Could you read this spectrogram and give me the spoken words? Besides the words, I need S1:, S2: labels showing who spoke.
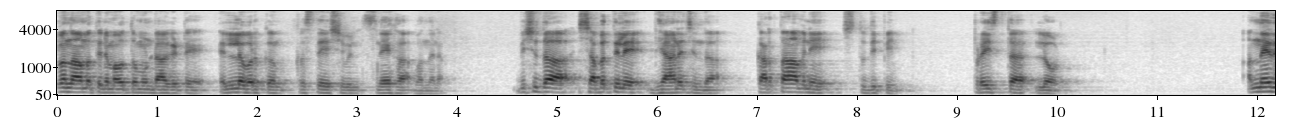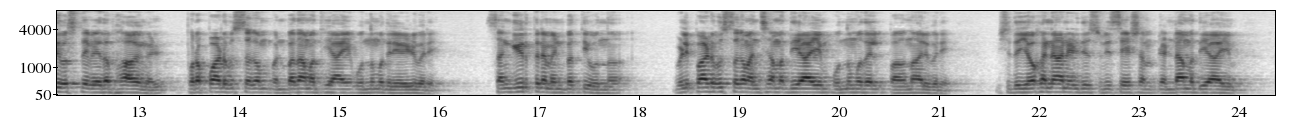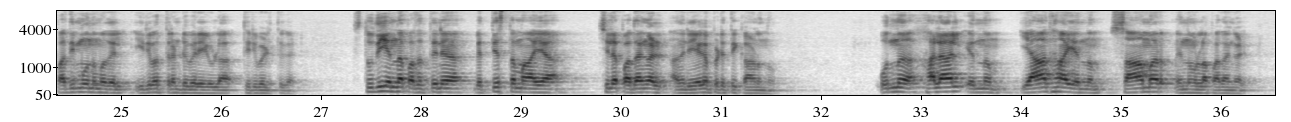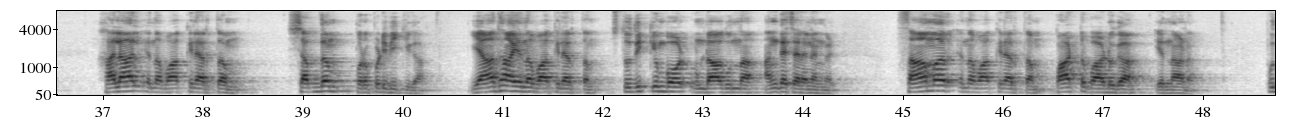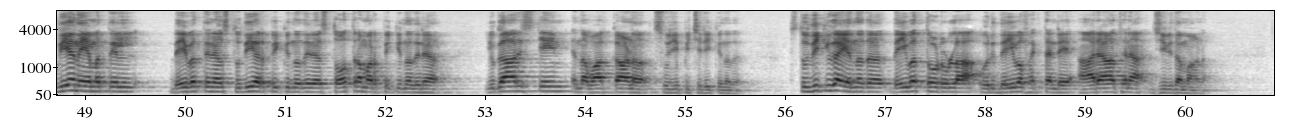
S1: ദൈവനാമത്തിന്റെ മഹത്വം ഉണ്ടാകട്ടെ എല്ലാവർക്കും ക്രിസ്തേശുവിൽ സ്നേഹ വന്ദനം വിശുദ്ധ ശബത്തിലെ ധ്യാനചിന്ത കർത്താവിനെ സ്തുതിപ്പിൻ. പ്രൈസ് ലോഡ് അന്നേ ദിവസത്തെ വേദഭാഗങ്ങൾ പുറപ്പാട് പുസ്തകം ഒൻപതാം അധ്യായം ഒന്ന് മുതൽ ഏഴ് വരെ സങ്കീർത്തനം എൺപത്തി ഒന്ന് വെളിപ്പാട് പുസ്തകം അഞ്ചാം അധ്യായം ഒന്ന് മുതൽ പതിനാല് വരെ വിശുദ്ധ യോഹനാൻ എഴുതിയ സുവിശേഷം രണ്ടാം അധ്യായം പതിമൂന്ന് മുതൽ ഇരുപത്തിരണ്ട് വരെയുള്ള തിരുവഴുത്തുകൾ. സ്തുതി എന്ന പദത്തിന് വ്യത്യസ്തമായ ചില പദങ്ങൾ അത് രേഖപ്പെടുത്തി കാണുന്നു. ഒന്ന് ഹലാൽ എന്നും യാഥ എന്നും സാമർ എന്നുമുള്ള പദങ്ങൾ. ഹലാൽ എന്ന വാക്കിനർത്ഥം ശബ്ദം പുറപ്പെടുവിക്കുക. യാഥ എന്ന വാക്കിനർത്ഥം സ്തുതിക്കുമ്പോൾ ഉണ്ടാകുന്ന അംഗചലനങ്ങൾ. സാമർ എന്ന വാക്കിനർത്ഥം പാട്ടുപാടുക എന്നാണ്. പുതിയ നിയമത്തിൽ ദൈവത്തിന് സ്തുതി അർപ്പിക്കുന്നതിന് സ്തോത്രം അർപ്പിക്കുന്നതിന് യുഗാറിസ്റ്റെയിൻ എന്ന വാക്കാണ് സൂചിപ്പിച്ചിരിക്കുന്നത്. സ്തുതിക്കുക എന്നത് ദൈവത്തോടുള്ള ഒരു ദൈവഭക്തന്റെ ആരാധന ജീവിതമാണ്.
